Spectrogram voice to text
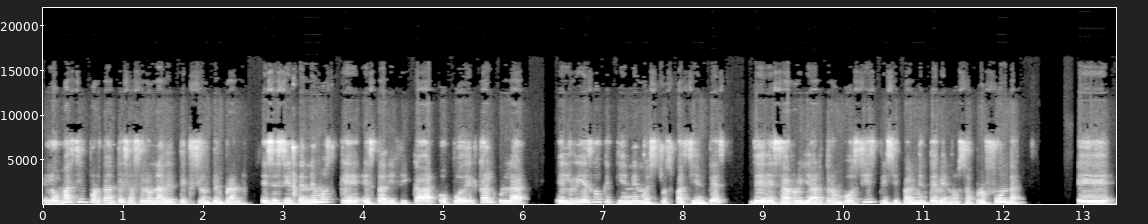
lo más importante es hacer una detección temprana. Es decir, tenemos que estadificar o poder calcular el riesgo que tienen nuestros pacientes de desarrollar trombosis, principalmente venosa profunda. Eh,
